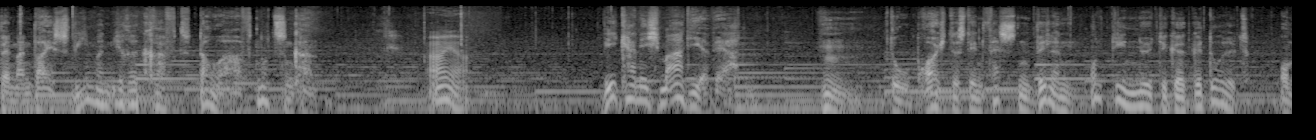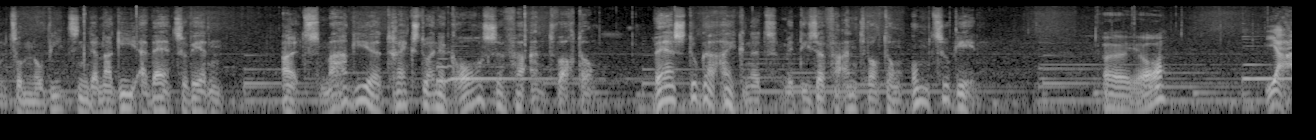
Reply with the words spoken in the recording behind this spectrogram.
wenn man weiß, wie man ihre Kraft dauerhaft nutzen kann. Ah ja. Wie kann ich Magier werden? Du bräuchtest den festen Willen und die nötige Geduld, um zum Novizen der Magie erwählt zu werden. Als Magier trägst du eine große Verantwortung. Wärst du geeignet, mit dieser Verantwortung umzugehen? Äh, ja. Ja,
